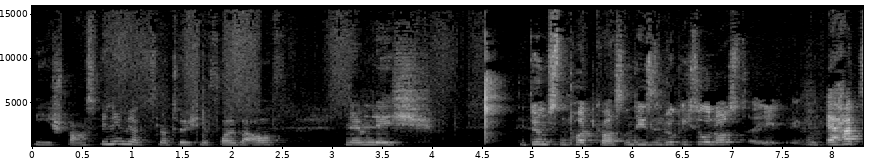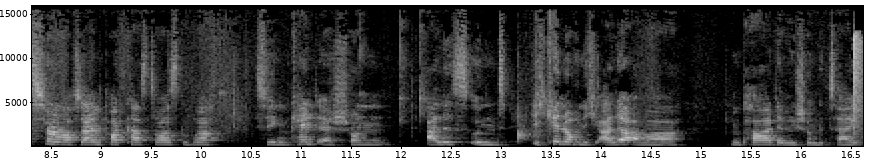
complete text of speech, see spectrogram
Nee, Spaß. Wir nehmen jetzt natürlich eine Folge auf. Nämlich. Die dümmsten Podcasts. Und die sind wirklich so lost. Er hat es schon auf seinem Podcast rausgebracht. Deswegen kennt er schon alles. Und ich kenne noch nicht alle, aber ein paar hat er mir schon gezeigt.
